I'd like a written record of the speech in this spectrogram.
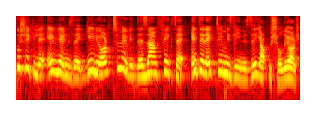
bu şekilde evlerinize geliyor, tüm evi dezenfekte ederek temizliğinizi yapmış oluyor.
